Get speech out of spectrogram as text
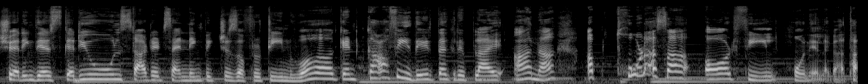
Sharing their schedule started sending pictures of routine work and काफ़ी देर तक रिप्लाई आना अब थोड़ा सा ऑड फील होने लगा था।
